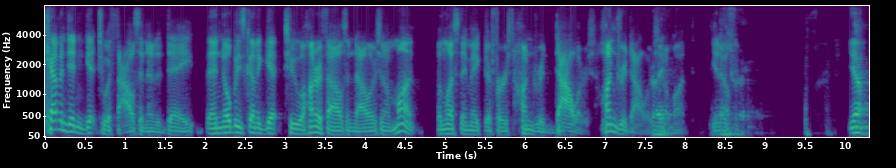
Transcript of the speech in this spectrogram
Kevin didn't get to a thousand in a day, and nobody's going to get to a hundred thousand dollars in a month unless they make their first hundred dollars, hundred dollars right. in a month. You know, right. Yeah,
